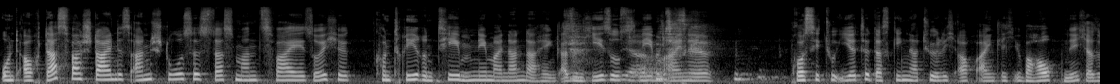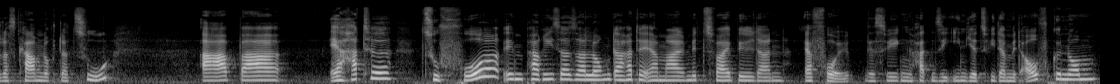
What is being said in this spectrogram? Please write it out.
Und auch das war Stein des Anstoßes, dass man zwei solche konträren Themen nebeneinander hängt. Also Jesus ja. neben eine Prostituierte, das ging natürlich auch eigentlich überhaupt nicht. Also das kam noch dazu. Aber er hatte zuvor im Pariser Salon, da hatte er mal mit zwei Bildern Erfolg. Deswegen hatten sie ihn jetzt wieder mit aufgenommen.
